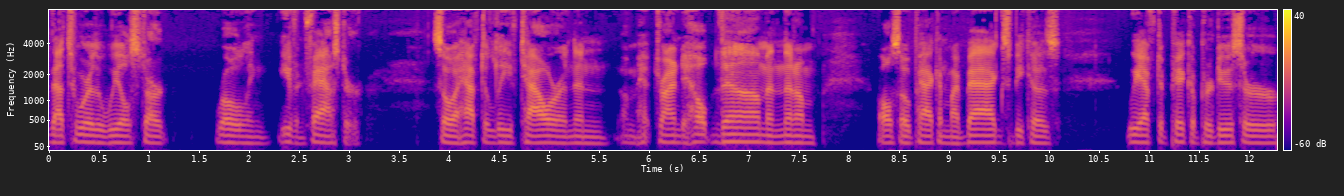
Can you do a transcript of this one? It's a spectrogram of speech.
that's where the wheels start rolling even faster. So I have to leave Tower, and then I'm trying to help them, and then I'm also packing my bags because we have to pick a producer.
